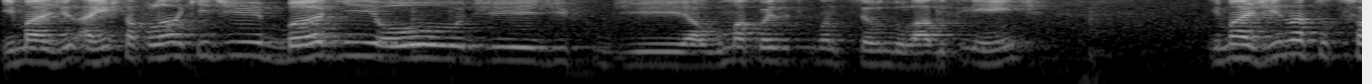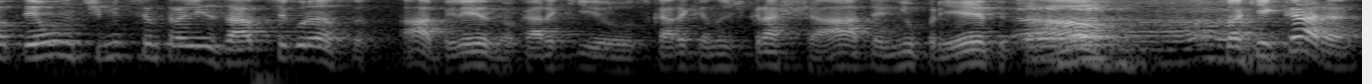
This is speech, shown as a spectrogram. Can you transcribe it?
imagina, a gente está falando aqui de bug ou de, de, de alguma coisa que aconteceu do lado do cliente. Imagina tu só ter um time descentralizado de segurança. Ah, beleza, o cara que, os caras que andam de crachá, terninho preto e tal. Ah, Só que, cara,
